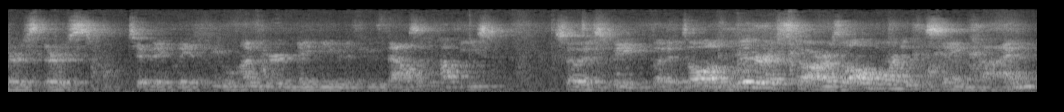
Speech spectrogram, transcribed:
there's there's typically a few hundred, maybe even a few thousand puppies, so to speak. But it's all a litter of stars, all born at the same time.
